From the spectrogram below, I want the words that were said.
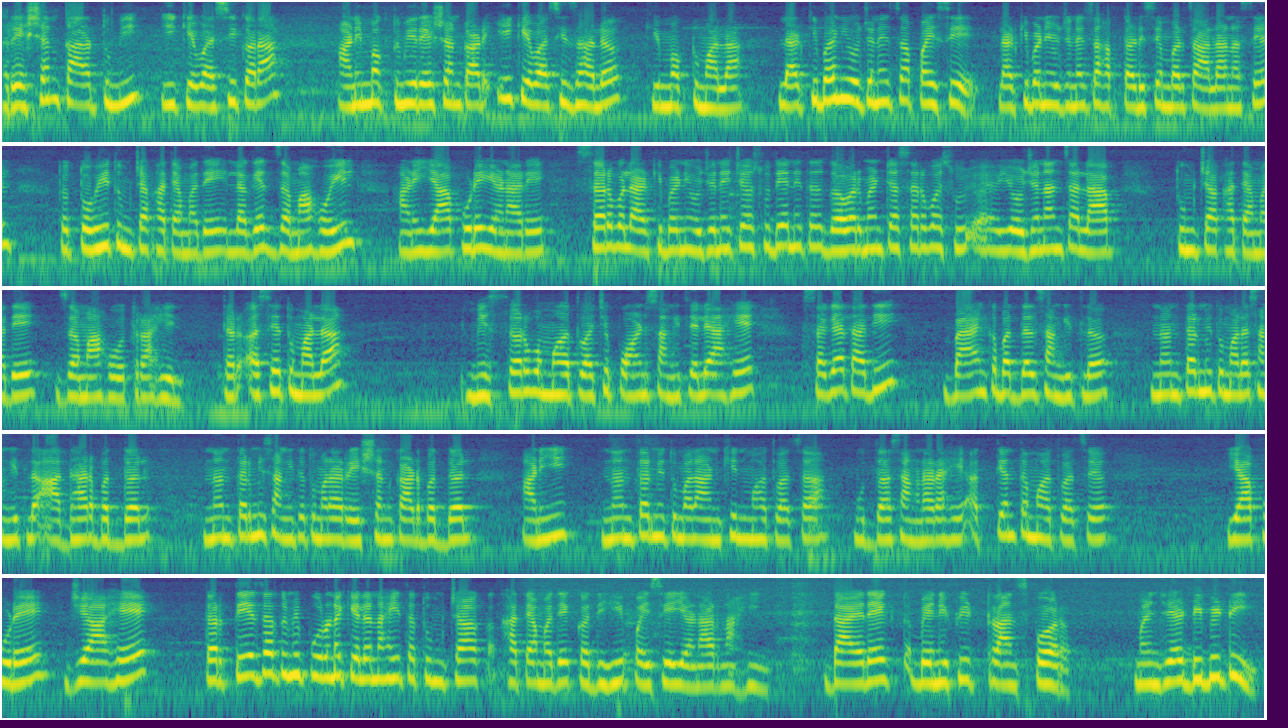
रेशन कार्ड तुम्ही ई के वाय सी करा आणि मग तुम्ही ration card E K Y C झालं की मग तुम्हाला लाडकी बहीण योजनेचा पैसे लाडकी बहीण योजनेचा हप्ता डिसेंबरचा आला नसेल तर तोही तुमच्या खात्यामध्ये लगेच जमा होईल. आणि यापुढे येणारे सर्व लाडकी बहीण योजनेचे असू दे नाही तर गव्हर्नमेंटच्या सर्व सु योजनांचा लाभ तुमच्या खात्यामध्ये जमा होत राहील. तर असे तुम्हाला मी सर्व महत्त्वाचे पॉईंट सांगितलेले आहे. सगळ्यात आधी बँकबद्दल सांगितलं नंतर मी तुम्हाला सांगितलं आधारबद्दल नंतर मी सांगितलं तुम्हाला रेशन कार्डबद्दल आणि नंतर मी तुम्हाला आणखीन महत्त्वाचा मुद्दा सांगणार आहे अत्यंत महत्त्वाचं. यापुढे जे आहे तर ते जर तुम्ही पूर्ण केलं नाही तर तुमच्या खात्यामध्ये कधीही पैसे येणार नाही. डायरेक्ट बेनिफिट ट्रान्सफर म्हणजे डी बी टी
